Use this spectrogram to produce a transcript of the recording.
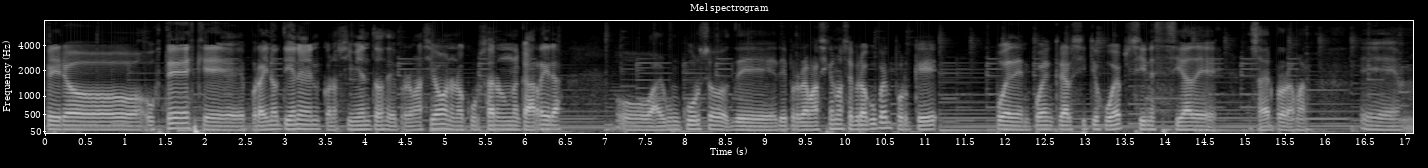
Pero ustedes que por ahí no tienen conocimientos de programación o no cursaron una carrera o algún curso de, de programación, no se preocupen porque pueden, pueden crear sitios web sin necesidad de saber programar. Em,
